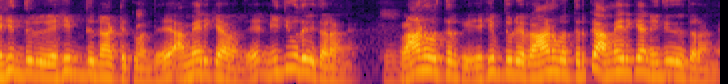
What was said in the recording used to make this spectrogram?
எகிப்து எகிப்து நாட்டுக்கு வந்து அமெரிக்கா வந்து நிதியுதவி தராங்க. இராணுவத்திற்கு எகிப்துடைய இராணுவத்திற்கு அமெரிக்கா நிதியுதவி தராங்க.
